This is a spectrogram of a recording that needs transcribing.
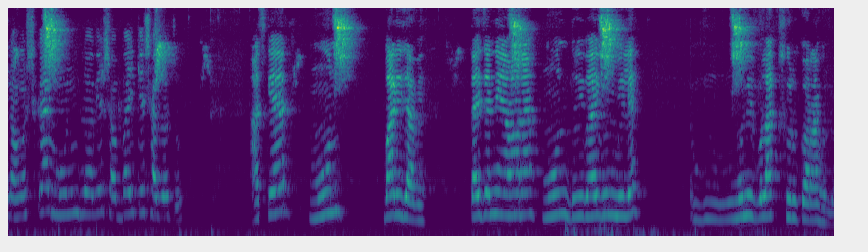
নমস্কার, মুন ব্লগে সবাইকে স্বাগত। আজকে মুন বাড়ি যাবে। তাই জন্যে আমরা মুন দুই ভাই বোন মিলে মুনির ব্লগ শুরু করা হলো।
